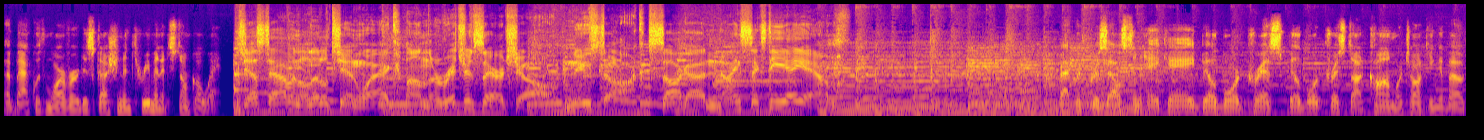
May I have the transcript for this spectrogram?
Uh, back with more of our discussion in three minutes. Don't go away. Just having a little chin wag on The Richard Syrett Show. News Talk, Saga 960 AM. Back with Chris Elston, aka Billboard Chris, billboardchris.com. We're talking about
